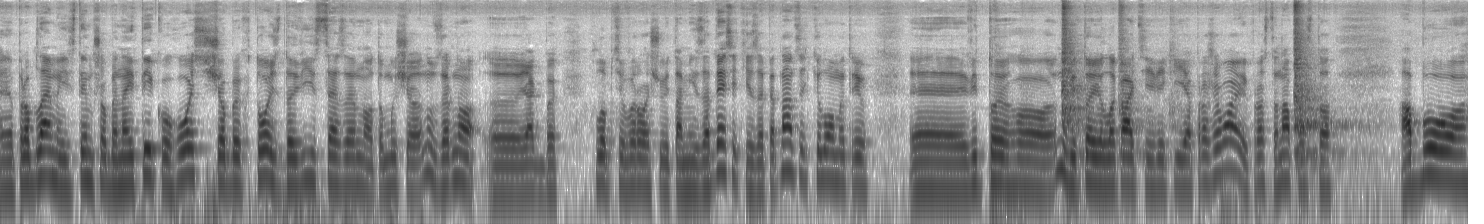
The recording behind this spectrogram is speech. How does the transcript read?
е, проблеми із тим, щоб знайти когось, щоб хтось довіз це зерно. Тому що ну, зерно е, якби, хлопці вирощують там і за 10, і за 15 кілометрів е, від, того, ну, від тої локації, в якій я проживаю, і просто-напросто. Або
